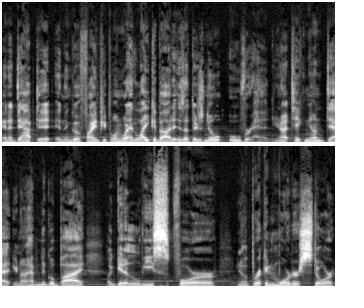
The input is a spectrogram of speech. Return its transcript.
and adapt it and then go find people. And what I like about it is that there's no overhead. You're not taking on debt. You're not having to go buy or get a lease for, you know, a brick and mortar store.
